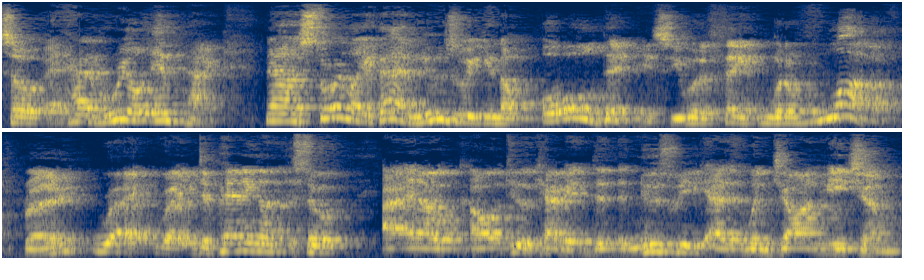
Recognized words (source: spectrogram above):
So it had real impact. Now, a story like that, Newsweek in the old days, you would have think would have loved, right? Right, right. Depending on so, I, and I'll, I'll do a caveat. The, the Newsweek, as when Jon Meacham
